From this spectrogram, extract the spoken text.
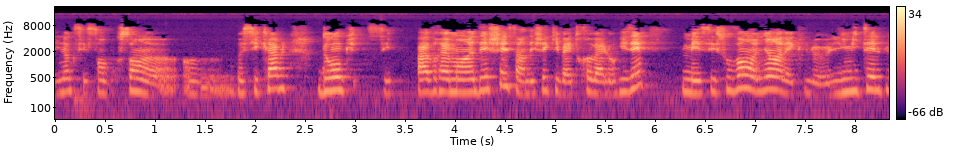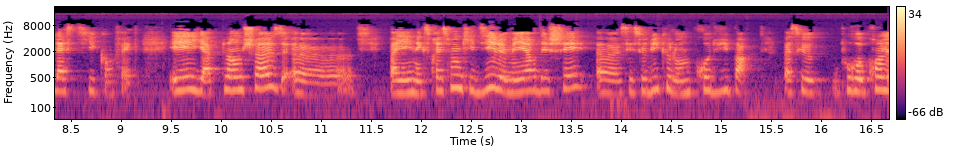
l'inox c'est 100% recyclable. Donc, c'est pas vraiment un déchet, c'est un déchet qui va être revalorisé mais c'est souvent en lien avec le limiter le plastique en fait. Et il y a plein de choses. Euh, bah, il y a une expression qui dit le meilleur déchet, euh, c'est celui que l'on ne produit pas. Parce que pour reprendre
